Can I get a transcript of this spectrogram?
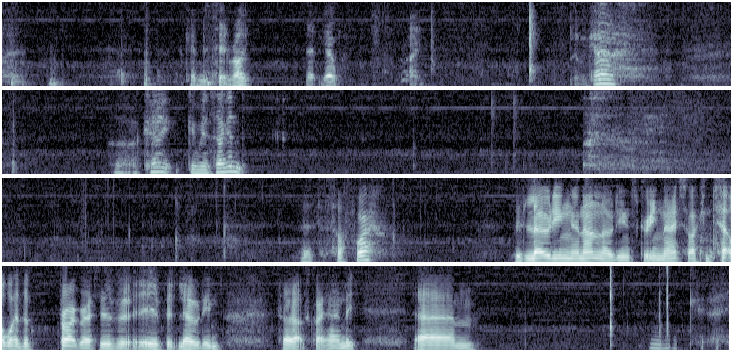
Get him to sit right. There we go. Right. There we go. Okay, give me a second. There's the software. With loading and unloading screen now so I can tell where the progress is if, it, it's loading. So that's quite handy. Um, okay.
